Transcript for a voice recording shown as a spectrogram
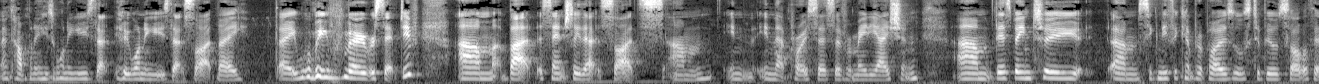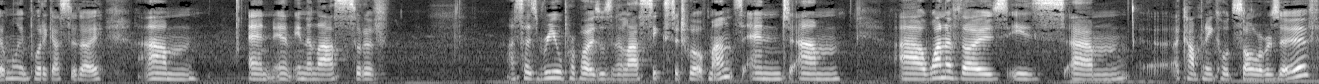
and companies want to use that who want to use that site, they they will be very receptive. Um, but essentially, that site's um, in in that process of remediation. Um, there's been two um, significant proposals to build solar thermal in Port Augusta, though, and, and in the last sort of I suppose real proposals in the last six to twelve months, and uh, one of those is um, a company called SolarReserve,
